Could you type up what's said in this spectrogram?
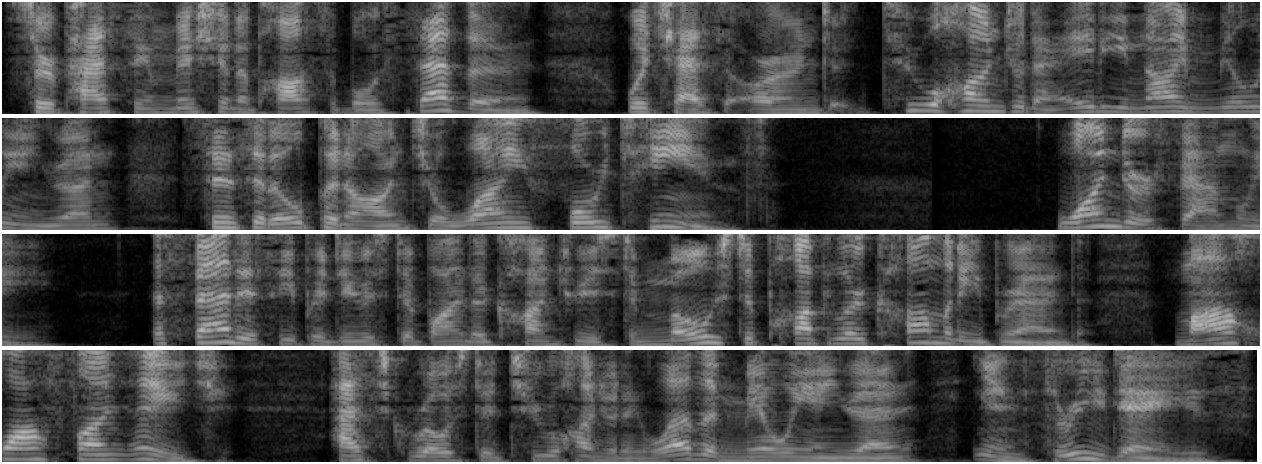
surpassing Mission Impossible 7, which has earned 289 million yuan since it opened on July 14th. Wonder Family, a fantasy produced by the country's most popular comedy brand, Mahua Fun Age, has grossed 211 million yuan in three days.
